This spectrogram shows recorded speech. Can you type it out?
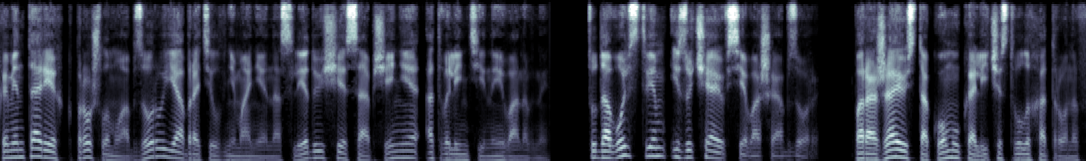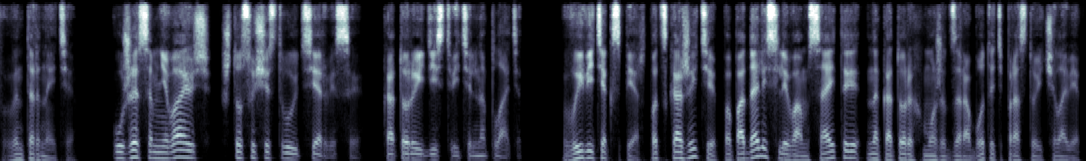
В комментариях к прошлому обзору я обратил внимание на следующее сообщение от Валентины Ивановны. С удовольствием изучаю все ваши обзоры. Поражаюсь такому количеству лохотронов в интернете. Уже сомневаюсь, что существуют сервисы, которые действительно платят. Вы ведь эксперт. Подскажите, попадались ли вам сайты, на которых может заработать простой человек?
